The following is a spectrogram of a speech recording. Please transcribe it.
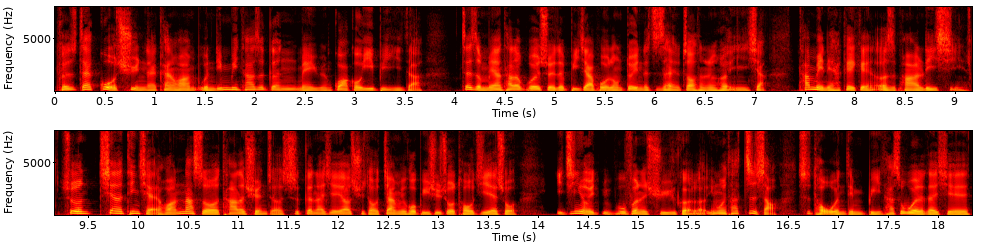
可是，在过去你来看的话，稳定币它是跟美元挂钩一比一的，再怎么样它都不会随着币价波动对你的资产有造成任何影响。它每年还可以给你二十趴利息。所以现在听起来的话，那时候它的选择是跟那些要去投加密货币去做投机来说。已经有一部分的虚格了，因为它至少是投稳定币，它是为了那些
